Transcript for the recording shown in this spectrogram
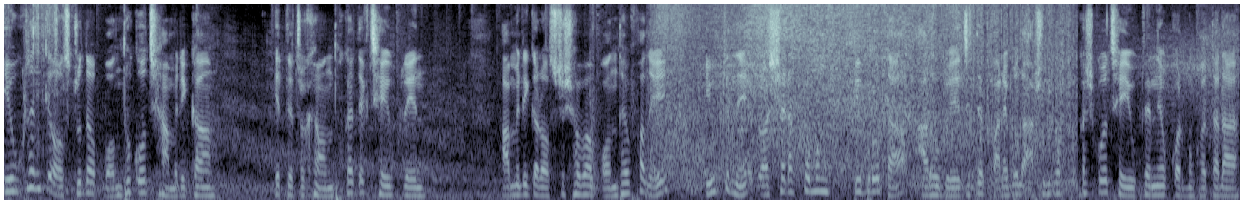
ইউক্রেনকে অস্ত্র দেওয়া বন্ধ করছে আমেরিকা। এতে চোখে অন্ধকার দেখছে ইউক্রেন। আমেরিকার অস্ত্র সভা বন্ধের ফলে ইউক্রেনে রাশিয়ার আক্রমণ তীব্রতা আরও বেড়ে যেতে পারে বলে আশঙ্কা প্রকাশ করেছে ইউক্রেনীয় কর্মকর্তারা।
